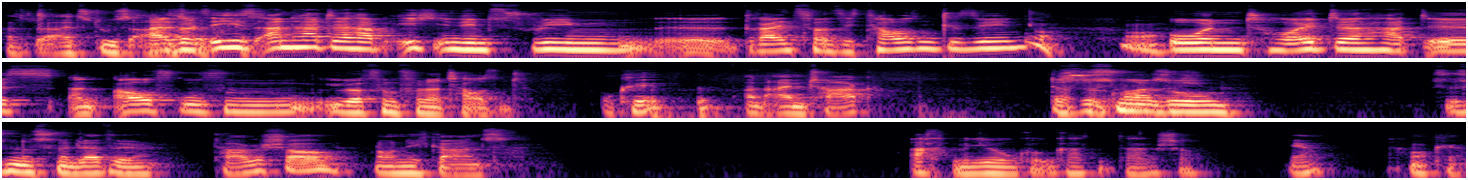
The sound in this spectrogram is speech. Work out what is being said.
Also als du es Also als ich es anhatte, habe ich in dem Stream äh, 23.000 gesehen. Oh, oh. Und heute hat es an Aufrufen über 500.000. Okay, an einem Tag. Das, ist mal so. Was ist denn das für ein Level? Tagesschau? Noch nicht ganz. 8 Millionen gucken gerade Tagesschau. Ja? Okay. Ja,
